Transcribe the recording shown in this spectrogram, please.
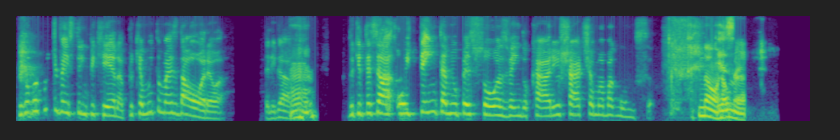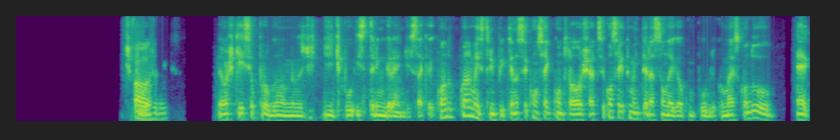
Porque eu gosto muito de ver stream pequena, porque é muito mais da hora, ó. Tá ligado? Uhum. Do que ter, sei lá, 80 mil pessoas vendo o cara e o chat é uma bagunça. Não, Exato. realmente. Tipo, Fala, eu acho que esse é o problema mesmo de, de, tipo, stream grande, saca? Quando, quando é uma stream pequena, você consegue controlar o chat, você consegue ter uma interação legal com o público, mas quando é,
